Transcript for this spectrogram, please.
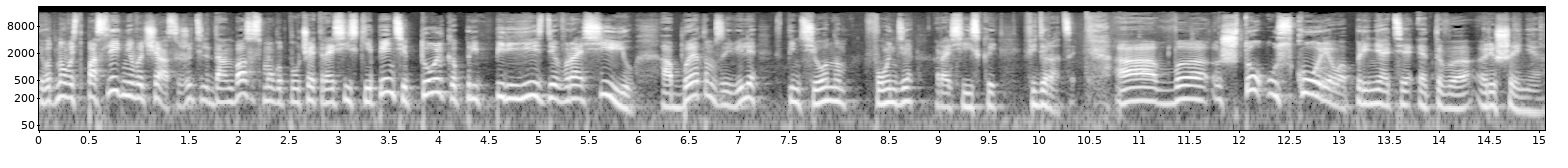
И вот новость последнего часа. Жители Донбасса смогут получать российские пенсии только при переезде в Россию. Об этом заявили в Пенсионном фонде Российской Федерации. А в что ускорило принятие этого решения?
